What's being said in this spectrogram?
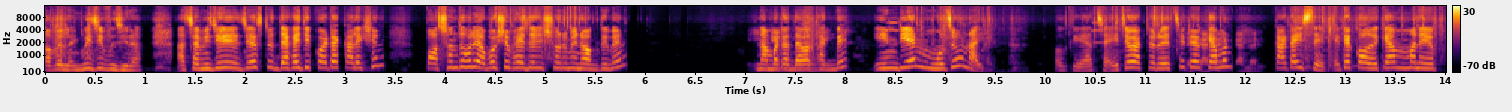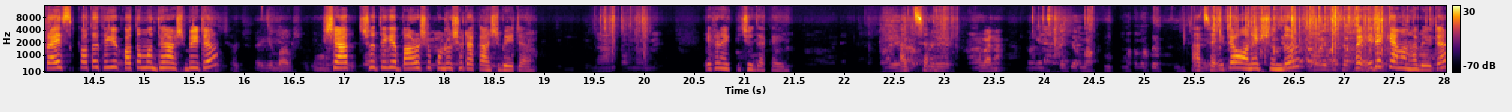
হবে ল্যাঙ্গুয়েজই বুঝি না। আচ্ছা আমি যে জাস্ট দেখাই দিই কয়টা কালেকশন পছন্দ হলে অবশ্যই ভাইদের শোরুমে নক দিবেন। নাম্বারটা দেওয়া থাকবে। ইন্ডিয়ান মোজো নাইট ওকে আচ্ছা এটাও একটা রয়েছে। এটা কেমন? কাটাই। সেট এটা কেমন মানে প্রাইস কত থেকে কত মধ্যে আসবে এটা? সাতশো থেকে বারোশো পনেরোশো টাকা আসবে এটা। এখানে কিছু দেখাই। আচ্ছা। আচ্ছা এটা অনেক সুন্দর। এটা কেমন হবে এটা?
